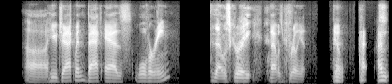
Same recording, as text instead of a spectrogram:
uh, Hugh Jackman back as Wolverine. That was great. That was brilliant. I'm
